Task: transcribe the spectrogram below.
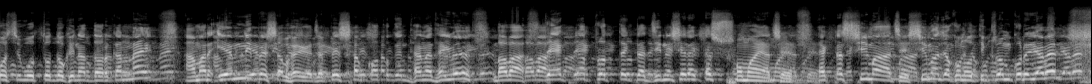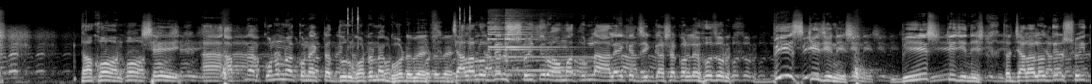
পশ্চিম, উত্তর, দক্ষিণ আর দরকার নাই। আমার এমনি পেশাব হয়ে গেছে। পেশাব কতদিন থেমে থাকবে? বাবা একটা প্রত্যেকটা জিনিসের একটা সময় আছে, একটা সীমা আছে। সীমা যখন অতিক্রম করে যাবেন তখন সেই আপনার কোনো না কোনো একটা দুর্ঘটনা ঘটবে। জালালউদ্দিন সৈয়দ রহমাতুল্লাহ আলাইকে জিজ্ঞাসা করলে হুজুর বিষ কি জিনিস? বিষ কি জিনিস? তো জালালউদ্দিন সৈয়দ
